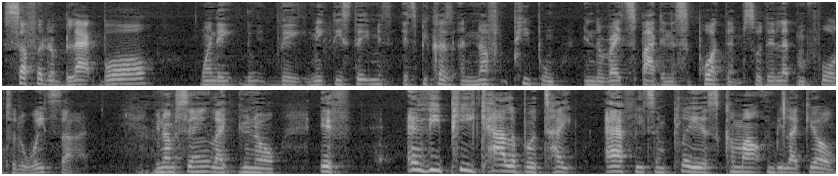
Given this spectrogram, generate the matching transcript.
suffered a black ball when they they make these statements, it's because enough people in the right spot didn't support them, so they let them fall to the wayside. You know what I'm saying? Like you know, if MVP caliber type athletes and players come out and be like, "Yo,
